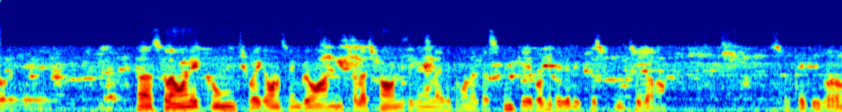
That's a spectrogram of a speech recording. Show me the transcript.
করে আসসালামু আলাইকুম। সবাই কেমন আছেন এভরিওয়ান চলে আসলাম আমার নিত্যদিনের লাইভে তোমাদের কাছে কে কোথা থেকে দেখতেছো কিছু জানো? সো কি করো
